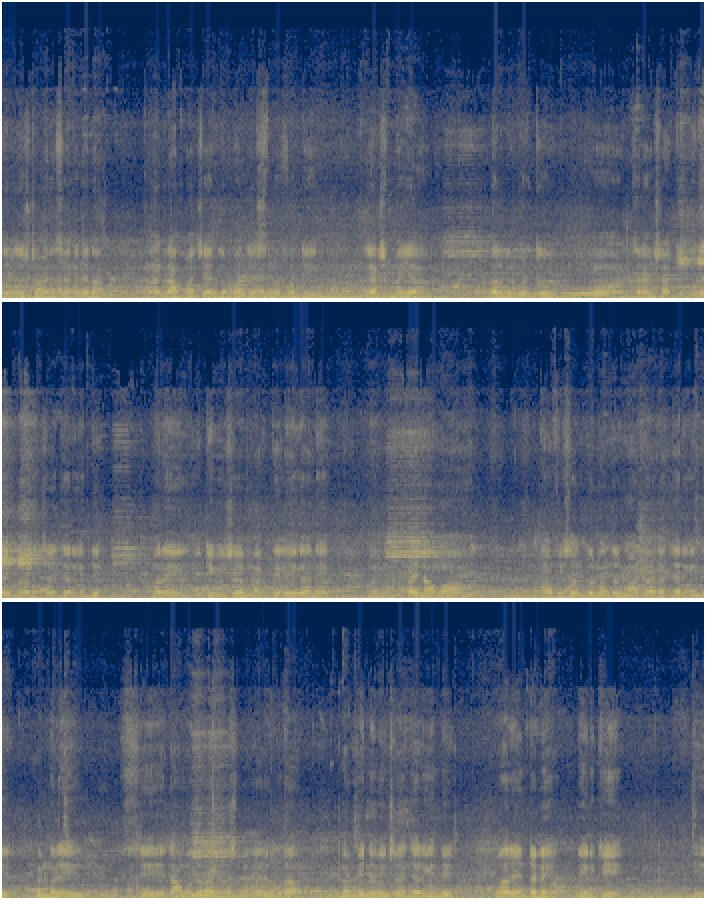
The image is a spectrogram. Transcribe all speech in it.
దురదృష్టమైన సంఘటన మన గ్రామ పంచాయతీలో పనిచేస్తున్నటువంటి లక్ష్మయ్య బల్బులు పెడుతూ కరెంట్ షాక్కి గురై మరణించడం జరిగింది. మరి ఇటు విషయం మాకు తెలియగానే మేము పైన మా ఆఫీసర్తో అందరూ మాట్లాడడం జరిగింది. మరి శ్రీ దామోదర రాజనరసింహ గారు కూడా మేము విన్నవించడం జరిగింది. వారు వెంటనే దీనికి ఈ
